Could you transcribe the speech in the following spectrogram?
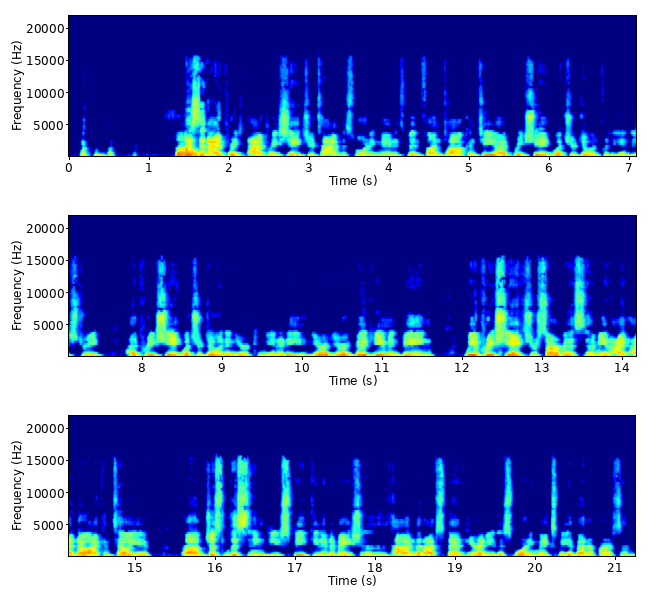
so. Listen, I, pre- I appreciate your time this morning, man. It's been fun talking to you. I appreciate what you're doing for the industry. I appreciate what you're doing in your community. You're you're a good human being. We appreciate your service. I mean, I, I know I can tell you um, just listening to you speak in innovation and the time that I've spent hearing you this morning makes me a better person.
